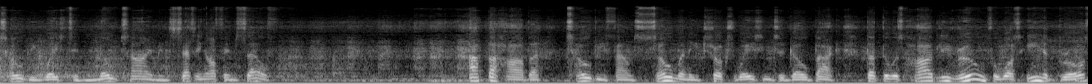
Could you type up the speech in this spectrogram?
Toby wasted no time in setting off himself. At the harbour, Toby found so many trucks waiting to go back that there was hardly room for what he had brought.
